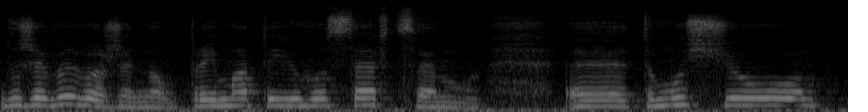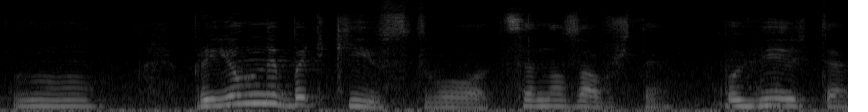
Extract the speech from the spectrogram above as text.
дуже виважено, приймати його серцем, Е, тому що прийомне батьківство це назавжди. Повірте.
